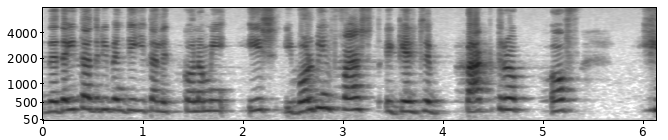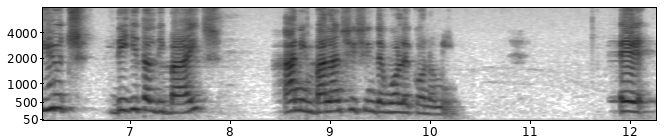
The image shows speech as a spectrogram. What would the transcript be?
the data-driven digital economy is evolving fast against the backdrop of huge digital divides and imbalances in the world economy a,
